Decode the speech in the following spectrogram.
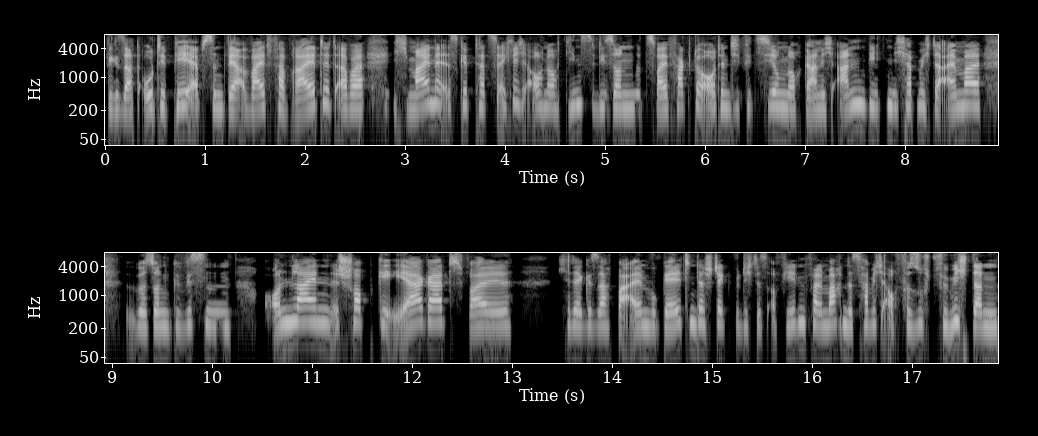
wie gesagt, OTP-Apps sind weit verbreitet, aber ich meine, es gibt tatsächlich auch noch Dienste, die so eine Zwei-Faktor-Authentifizierung noch gar nicht anbieten. Ich habe mich da einmal über so einen gewissen Online-Shop geärgert, weil ich hätte ja gesagt, bei allem, wo Geld hintersteckt, würde ich das auf jeden Fall machen. Das habe ich auch versucht für mich dann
